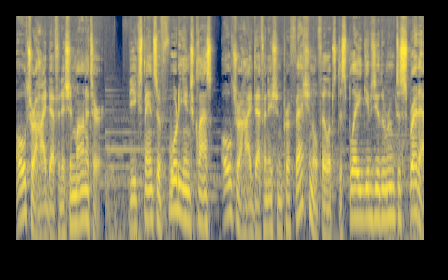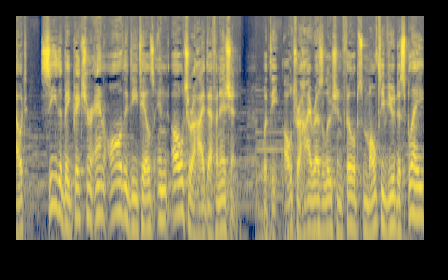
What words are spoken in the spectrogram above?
ultra high definition monitor. The expansive 40 inch class ultra high definition professional Philips display gives you the room to spread out, see the big picture, and all the details in ultra high definition. With the ultra high resolution Philips multi view display,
